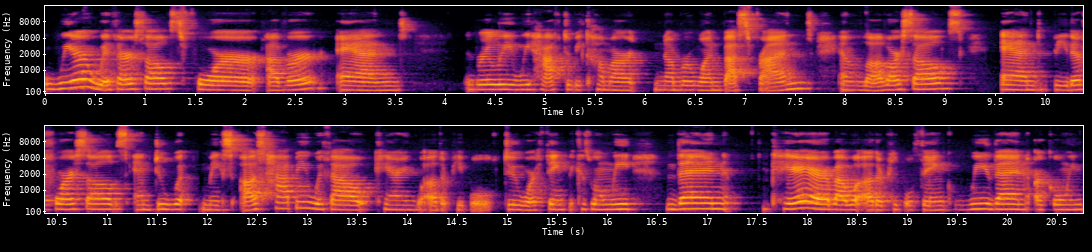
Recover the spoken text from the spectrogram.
we are with ourselves forever and really we have to become our number one best friend and love ourselves and be there for ourselves and do what makes us happy without caring what other people do or think. Because when we then care about what other people think, we then are going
